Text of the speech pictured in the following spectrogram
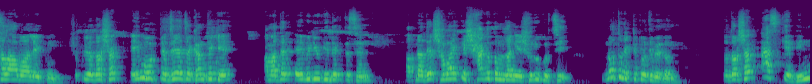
আসসালামু আলাইকুম। সুপ্রিয় দর্শক, এই মুহূর্তে যে যেখান থেকে আমাদের এই ভিডিওটি দেখতেছেন, আপনাদের সবাইকে স্বাগতম জানিয়ে শুরু করছি নতুন একটি প্রতিবেদন। তো দর্শক, আজকে ভিন্ন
